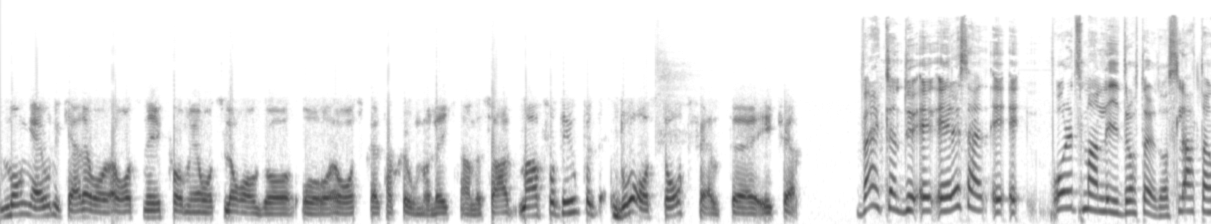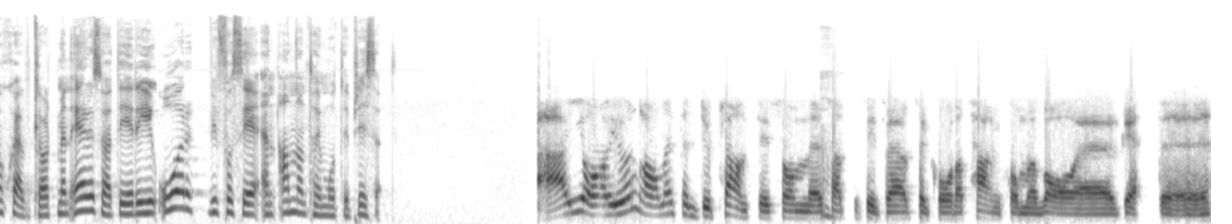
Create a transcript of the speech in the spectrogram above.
många olika då, årets nykomling, årets lag och, och årets prestation och liknande. Så att man har fått ihop ett bra startfält ikväll. Verkligen. Du, är, är det så här, är, är, årets manliga idrottare då, Zlatan självklart, men är det så att det är det i år vi får se en annan ta emot det priset? Ja, jag undrar om inte Duplantis som eh, satte sitt världsrekord att han kommer vara eh, rätt eh,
